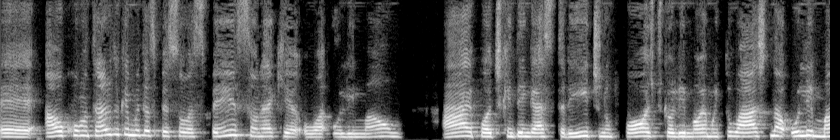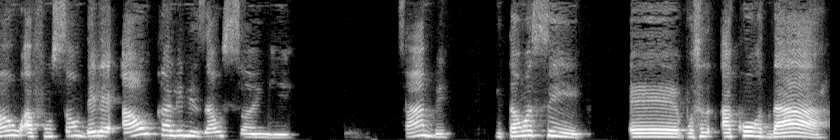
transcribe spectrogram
É, ao contrário do que muitas pessoas pensam, né, que o, o limão, ah, pode quem tem gastrite, não pode, porque o limão é muito ácido. Não, o limão, a função dele é alcalinizar o sangue sabe? Então, assim, é, você acordar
